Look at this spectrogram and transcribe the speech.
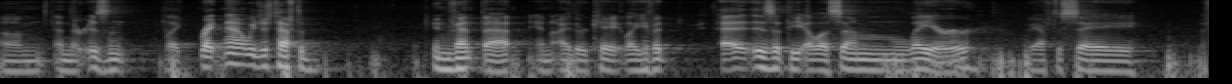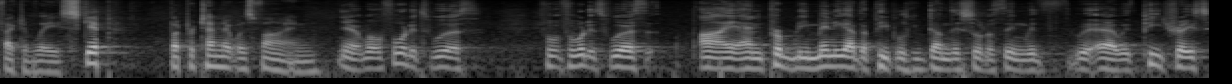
um, and there isn't like right now. We just have to invent that in either case. Like if it uh, at the LSM layer, we have to say effectively skip, but pretend it was fine. Yeah, well, for what it's worth, for, for what it's worth, I and probably many other people who've done this sort of thing with uh, with ptrace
